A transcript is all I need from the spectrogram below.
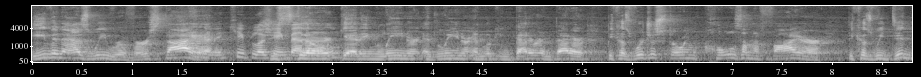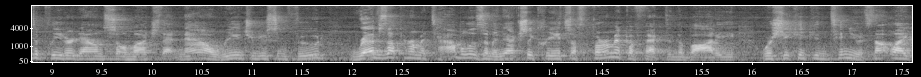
even as we reverse diet, gonna keep looking she's better. still getting leaner and leaner and looking better and better because we're just throwing coals on the fire because we did deplete her down so much that now reintroducing food revs up her metabolism and actually creates a thermic effect in the body where she can continue. It's not like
